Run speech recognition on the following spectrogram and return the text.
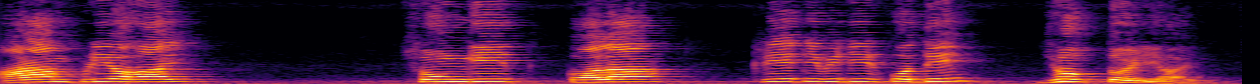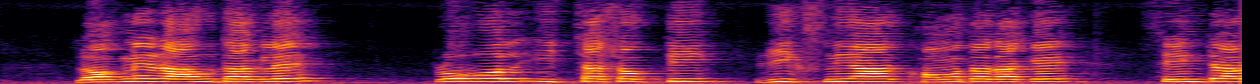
আরামপ্রিয় হয়, সংগীত, কলা ক্রিয়েটিভিটির প্রতি ঝোঁক তৈরি হয়। লগ্নে রাহু থাকলে প্রবল ইচ্ছা শক্তি রিস্ক নেওয়ার ক্ষমতা থাকে সেন্টার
